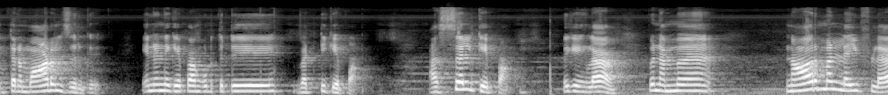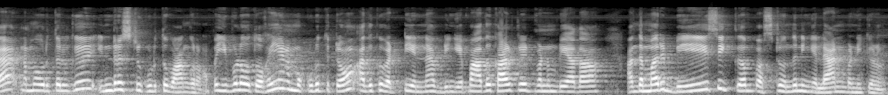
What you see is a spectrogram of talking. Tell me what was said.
இத்தனை மாடல்ஸ் இருக்குது என்னென்ன கேட்பான்? கொடுத்துட்டு வட்டி கேட்பான். அசல் கேட்பான். ஓகேங்களா? இப்போ நம்ம நார்மல் லைஃப்பில் நம்ம ஒருத்தருக்கு இன்ட்ரெஸ்ட் கொடுத்து வாங்குகிறோம் அப்போ இவ்வளோ தொகையை நம்ம கொடுத்துட்டோம். அதுக்கு வட்டி என்ன அப்படின்னு கேட்போம். அதை கால்குலேட் பண்ண முடியாதா? அந்த மாதிரி பேசிக்கை ஃபஸ்ட்டு வந்து நீங்கள் லேர்ன் பண்ணிக்கணும்.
